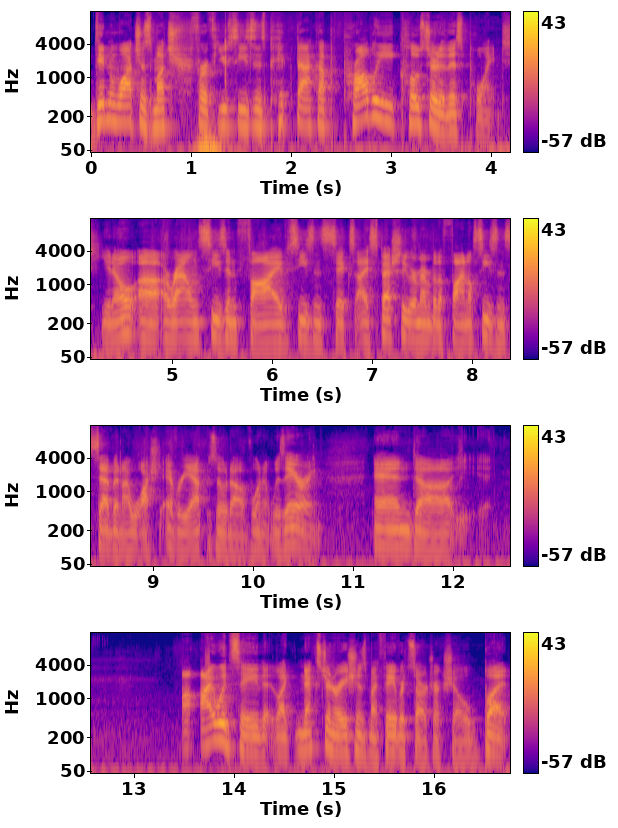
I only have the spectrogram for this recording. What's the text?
didn't watch as much for a few seasons. Picked back up probably closer to this point. You know, uh, around season five, season six. I especially remember the final season seven. I watched every episode of when it was airing, and uh, I would say that like Next Generation is my favorite Star Trek show, but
